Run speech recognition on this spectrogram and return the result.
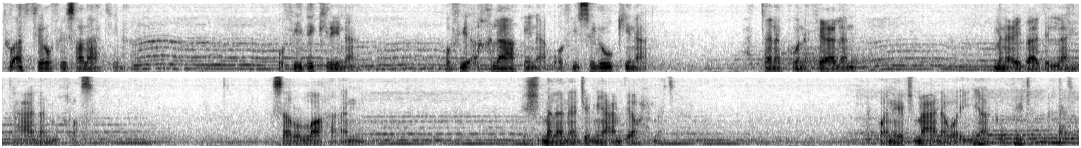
تؤثر في صلاتنا وفي ذكرنا وفي أخلاقنا وفي سلوكنا حتى نكون فعلا من عباد الله تعالى المخلصين. أسأل الله أن يشملنا جميعا برحمته. وأن يجمعنا وإياكم في جنته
